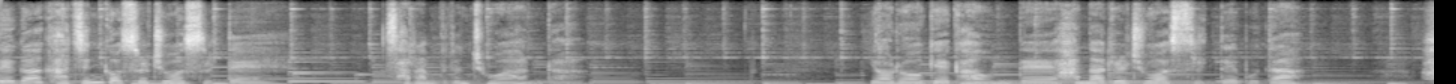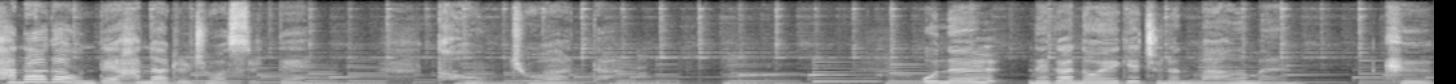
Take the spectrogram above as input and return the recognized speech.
내가 가진 것을 주었을 때 사람들은 좋아한다. 여러 개 가운데 하나를 주었을 때보다 하나 가운데 하나를 주었을 때 더욱 좋아한다. 오늘 내가 너에게 주는 마음은 그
